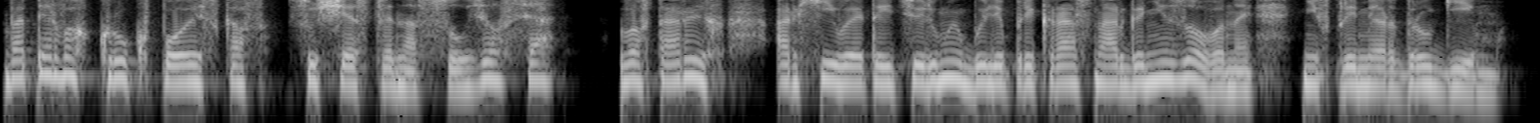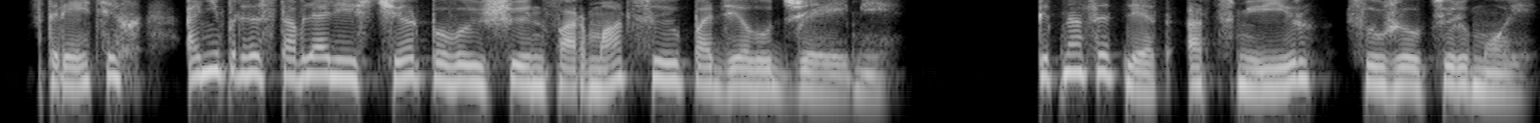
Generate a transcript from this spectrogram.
Во-первых, круг поисков существенно сузился, во-вторых, архивы этой тюрьмы были прекрасно организованы, не в пример другим. В-третьих, они предоставляли исчерпывающую информацию по делу Джейми. 15 лет Арцмюир служил тюрьмой.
